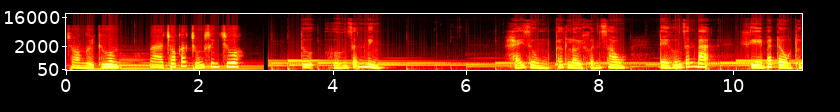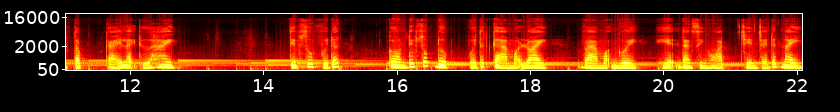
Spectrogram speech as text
cho người thương và cho các chúng sinh chưa? Tự hướng dẫn mình hãy dùng các lời khấn sau để hướng dẫn bạn khi bắt đầu thực tập cái lại thứ hai. Tiếp xúc với đất, còn tiếp xúc được với tất cả mọi loài và mọi người hiện đang sinh hoạt trên trái đất này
